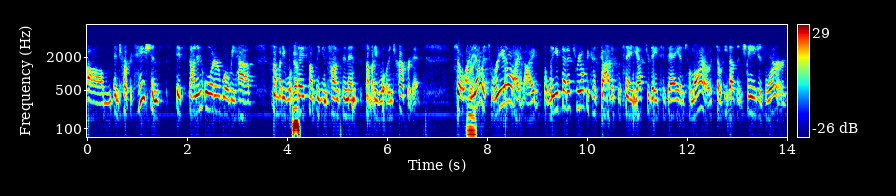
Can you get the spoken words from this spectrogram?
um, interpretations. It's done in order where we have somebody will Yeah. say something in tongues and then somebody will interpret it. So I Right. know it's real. I, I believe that it's real because God is the same yesterday, today, and tomorrow. So He doesn't change His word,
